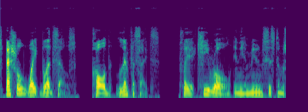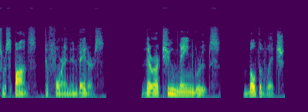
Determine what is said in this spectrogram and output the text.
Special white blood cells, called lymphocytes, play a key role in the immune system's response to foreign invaders. There are two main groups, both of which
